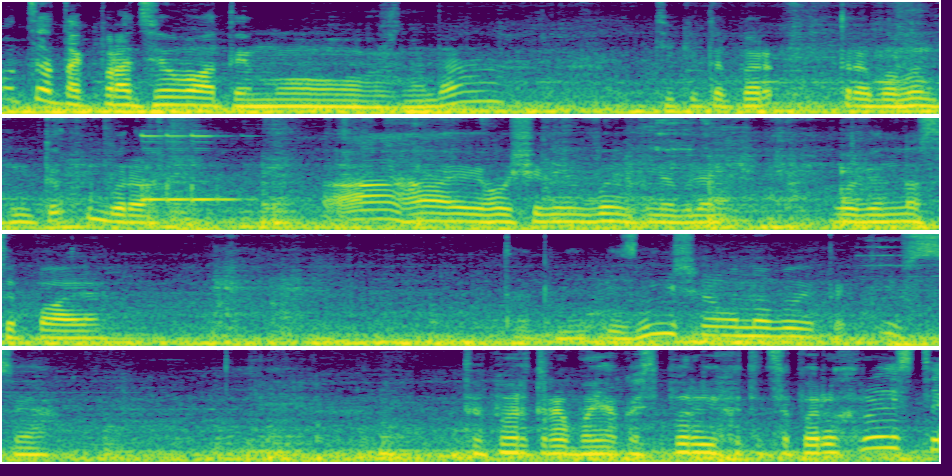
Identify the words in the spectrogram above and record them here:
Оце так працювати можна, да? Тільки тепер треба вимкнути Uber. Ага, його ще він вимкне, бля. Бо він насипає. Так, не пізніше оновити і все. Тепер треба якось переїхати це перехрестя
